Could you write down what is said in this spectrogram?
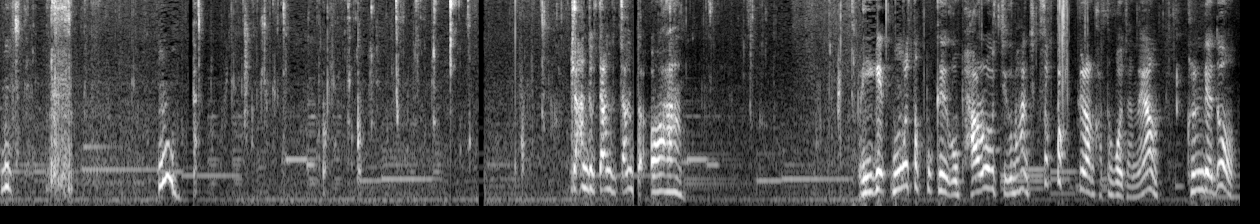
음. 음. 쫀득쫀득쫀득. 와 이게 국물 떡볶이고 바로 지금 한 즉석 떡볶이랑 같은 거잖아요 그런데도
